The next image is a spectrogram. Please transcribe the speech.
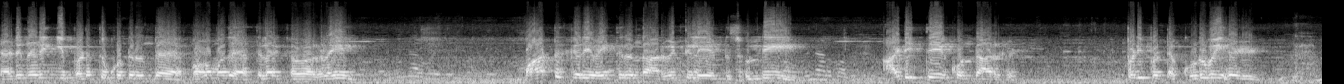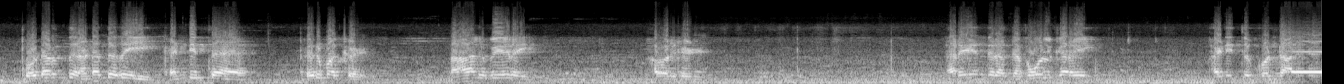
நடுநடுங்கி படுத்துக் கொண்டிருந்த முகமது அத்திலக் அவர்களை மாட்டுக்கறி வைத்திருந்தார் வீட்டிலே என்று சொல்லி அடித்தே கொண்டார்கள். இப்படிப்பட்ட கொடுமைகள் தொடர்ந்து நடந்ததை கண்டித்த பெருமக்கள் நாலு பேரை அவர்கள் நரேந்திர தபோல்கரை அடித்துக் கொண்டார்கள்.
